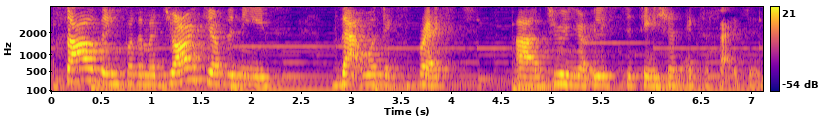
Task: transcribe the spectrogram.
solving for the majority of the needs that was expressed uh, during your elicitation exercises.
